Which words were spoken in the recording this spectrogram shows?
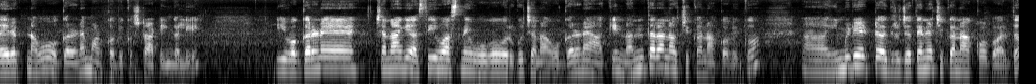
ಡೈರೆಕ್ಟ್ ನಾವು ಒಗ್ಗರಣೆ ಮಾಡ್ಕೋಬೇಕು ಸ್ಟಾರ್ಟಿಂಗಲ್ಲಿ ಈ ಒಗ್ಗರಣೆ ಚೆನ್ನಾಗಿ ಹಸಿ ವಾಸನೆ ಹೋಗೋವರೆಗೂ ಚೆನ್ನಾಗಿ ಒಗ್ಗರಣೆ ಹಾಕಿ ನಂತರ ನಾವು ಚಿಕನ್ ಹಾಕೋಬೇಕು. ಇಮಿಡಿಯೇಟ್ ಅದ್ರ ಜೊತೆನೇ ಚಿಕನ್ ಹಾಕ್ಕೋಬಾರ್ದು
